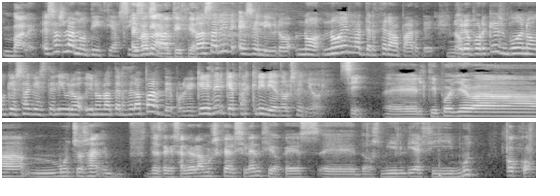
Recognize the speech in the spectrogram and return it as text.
Vale. Esa es la noticia, sí. Esa es la a- noticia. Va a salir ese libro. No, no en la tercera parte. No. Pero ¿por qué es bueno que saque este libro y no la tercera parte? Porque quiere decir que está escribiendo el señor. Sí, eh, el tipo lleva muchos años, desde que salió la música del silencio, que es eh, 2010 y muy poco,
